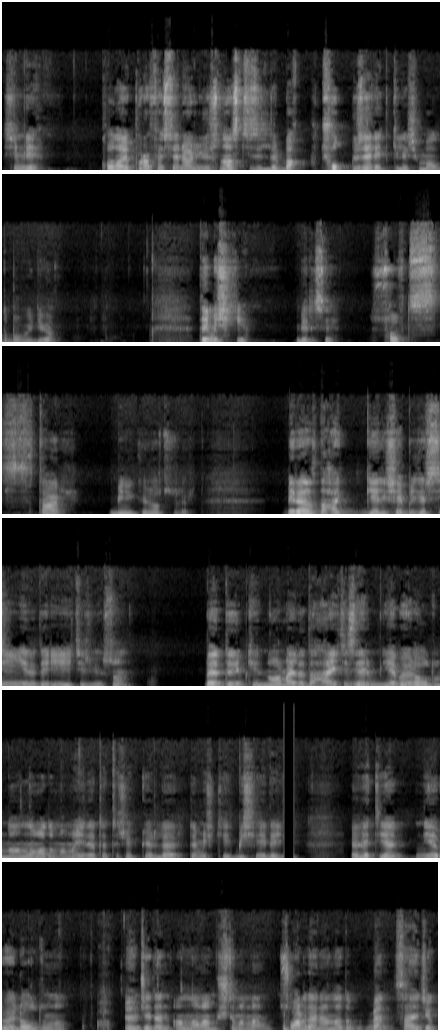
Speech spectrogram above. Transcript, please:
Şimdi kolay profesyonel yüz nasıl çizilir? Bak çok güzel etkileşim aldı bu video. Demiş ki birisi Soft Star 1234. Biraz daha gelişebilirsin yine de iyi çiziyorsun. Ben dedim ki normalde daha iyi çizerim. Niye böyle olduğunu anlamadım ama yine de teşekkürler. Demiş ki bir şey değil. Evet yani niye böyle olduğunu önceden anlamamıştım ama sonradan anladım. Ben sadece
